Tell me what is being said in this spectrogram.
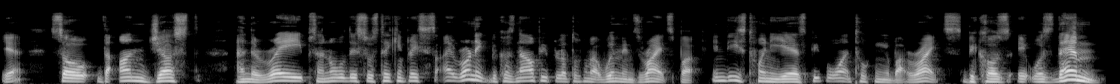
Yeah. So the unjust and the rapes and all this was taking place. It's ironic because now people are talking about women's rights, but in these 20 years, people weren't talking about rights because it was them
